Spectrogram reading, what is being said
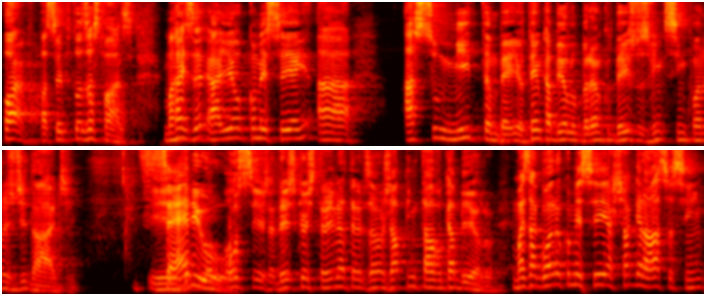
Olha, passei por todas as fases. Mas é, aí eu comecei a, a assumir também. Eu tenho cabelo branco desde os 25 anos de idade. E, Sério? Ou, ou, seja, desde que eu estreiei na televisão eu já pintava o cabelo. Mas agora eu comecei a achar graça, assim.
